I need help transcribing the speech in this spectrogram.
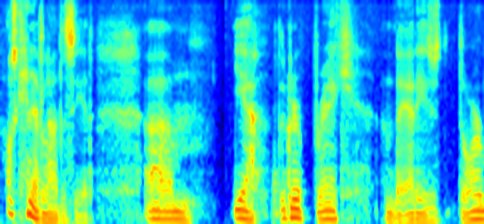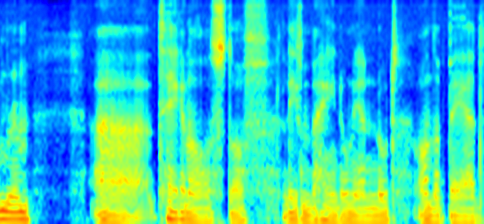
I was kind of glad to see it. Um, yeah, the group break into Eddie's dorm room, uh, taking all the stuff, leaving behind only a note on the bed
